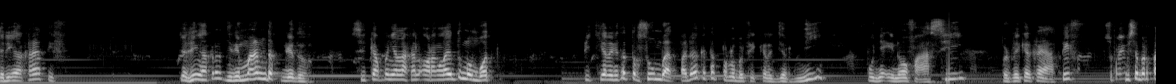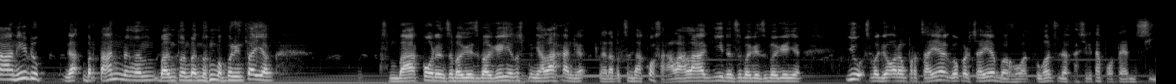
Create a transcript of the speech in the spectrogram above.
jadi nggak kreatif. Jadi nggak kreatif jadi mandek gitu. Sikap menyalahkan orang lain itu membuat pikiran kita tersumbat. Padahal kita perlu berpikir jernih, punya inovasi, berpikir kreatif supaya bisa bertahan hidup, nggak bertahan dengan bantuan-bantuan pemerintah yang sembako dan sebagainya terus menyalahkan. Nggak nggak dapat sembako salah lagi dan sebagainya yuk sebagai orang percaya gue percaya bahwa Tuhan sudah kasih kita potensi.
